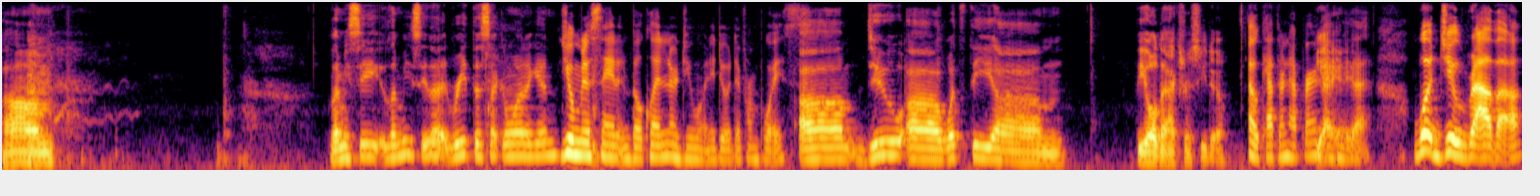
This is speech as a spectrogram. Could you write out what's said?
um, let me see. Let me see that. Read the second one again. Do you want me to say it in Bill Clinton or do you want me to do a different voice? Um, do uh, what's the um, the old actress you do? oh, Katharine Hepburn? Yeah, I can yeah, do yeah. That. Would you rather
